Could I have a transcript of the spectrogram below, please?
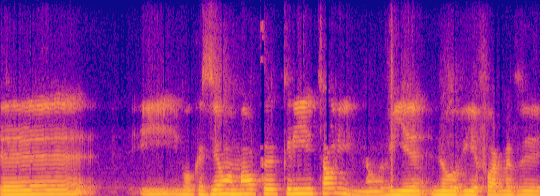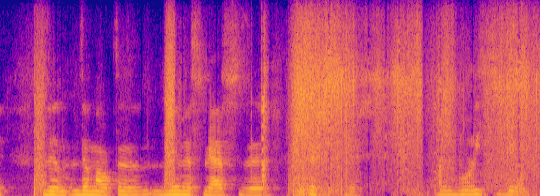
Eh, e uma ocasião a malta queria estar ali, não havia, não havia forma de, de, de a malta desenvencilhar-se de, das, das burrice deles,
